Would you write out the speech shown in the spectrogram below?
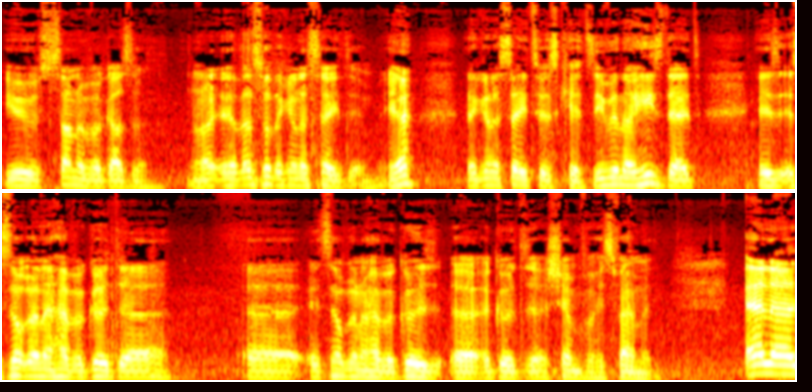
You son of a gazdan. Right? Yeah, that's what they're going to say to him. Yeah? They're going to say to his kids. Even though he's dead, it's, it's not going to have a good, uh, uh, it's not going to have a good, uh, a good uh, shem for his family. No,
